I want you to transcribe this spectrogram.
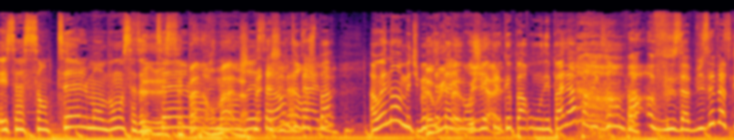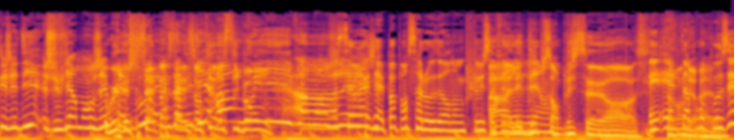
Et ça sent tellement bon, ça donne C'est- c'est tellement pas envie de normal. manger. Mais Ça j'ai ne la dérange dalle. pas Ah ouais non, mais tu peux peut-être oui, aller bah manger oui, quelque part où on n'est pas là, par exemple. Oh, vous abusez parce que j'ai dit je viens manger Oui, près mais de je vous savais et pas vous que ça avez allait dit sentir oh aussi bon. oui viens Ah, manger. c'est vrai que j'avais pas pensé à l'odeur non plus, ça ah, fait les rêver. dips hein. en plus, euh, oh, c'est- Et ça elle vend t'a du rêve. proposé,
